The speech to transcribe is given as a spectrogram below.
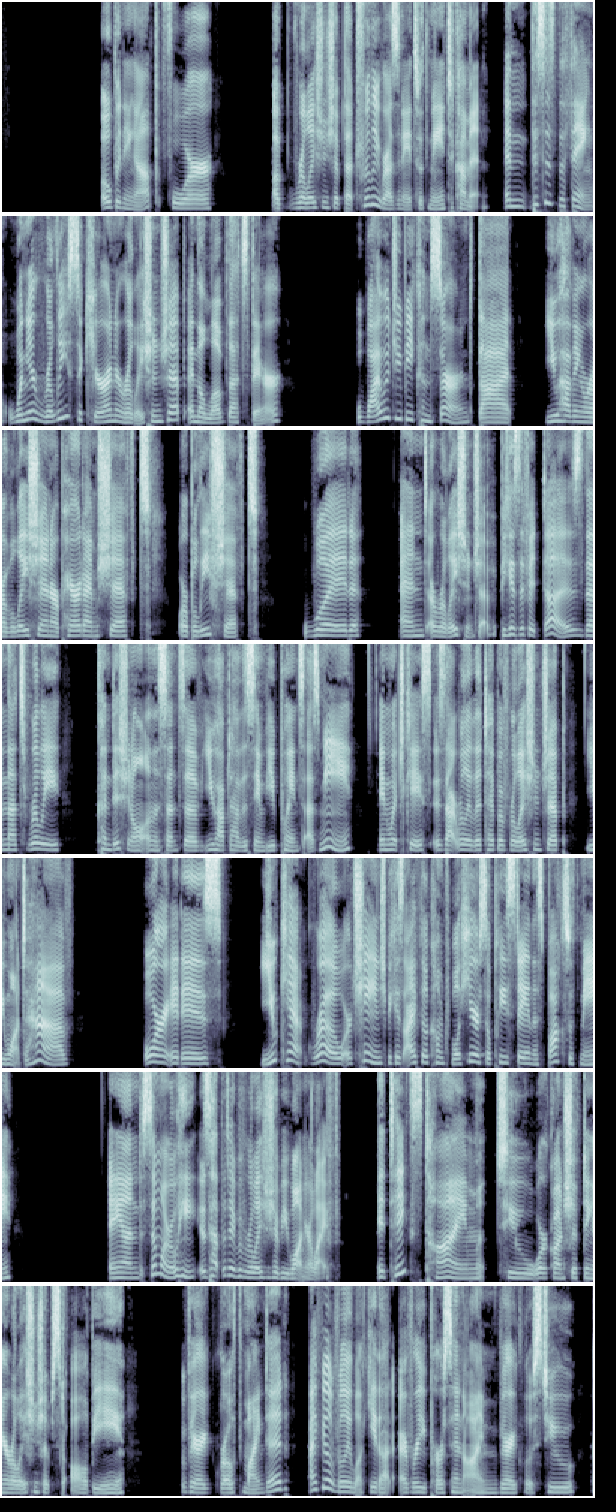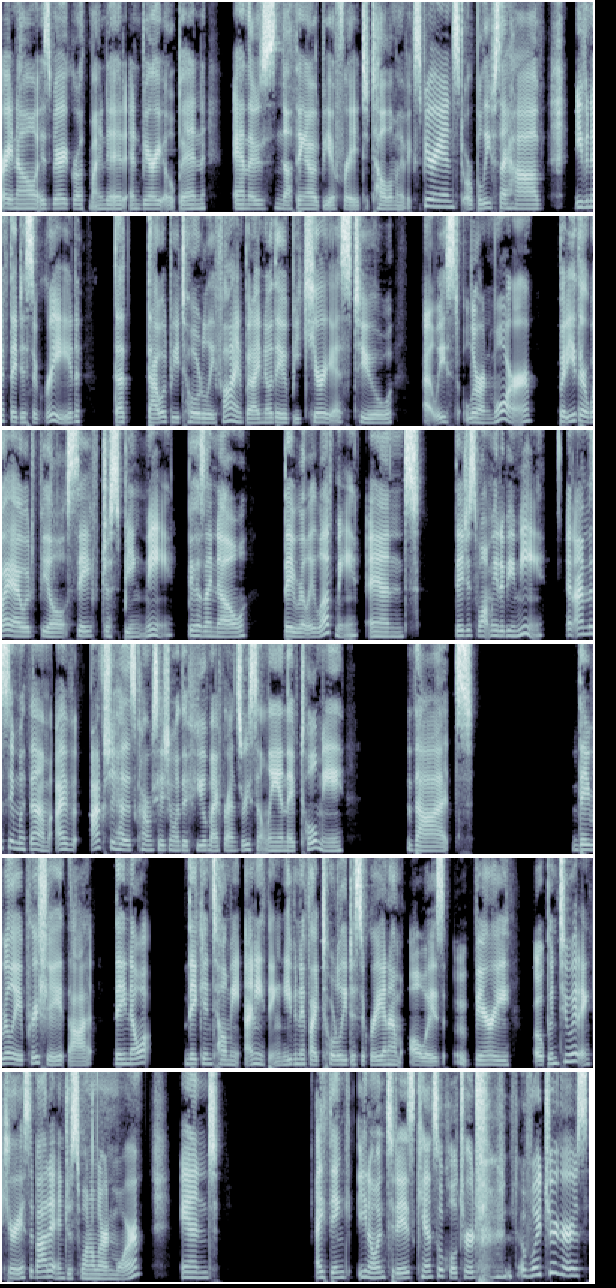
opening up for a relationship that truly resonates with me to come in. And this is the thing when you're really secure in a relationship and the love that's there, why would you be concerned that you having a revelation or paradigm shift or belief shift would end a relationship? Because if it does, then that's really conditional in the sense of you have to have the same viewpoints as me, in which case, is that really the type of relationship you want to have? Or it is, you can't grow or change because I feel comfortable here. So please stay in this box with me. And similarly, is that the type of relationship you want in your life? It takes time to work on shifting your relationships to all be very growth minded. I feel really lucky that every person I'm very close to right now is very growth minded and very open. And there's nothing I would be afraid to tell them I've experienced or beliefs I have. Even if they disagreed, that that would be totally fine. But I know they would be curious to at least learn more. But either way, I would feel safe just being me because I know they really love me and they just want me to be me. And I'm the same with them. I've actually had this conversation with a few of my friends recently, and they've told me that they really appreciate that. They know they can tell me anything, even if I totally disagree. And I'm always very open to it and curious about it and just want to learn more. And I think, you know, in today's cancel culture, avoid triggers.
